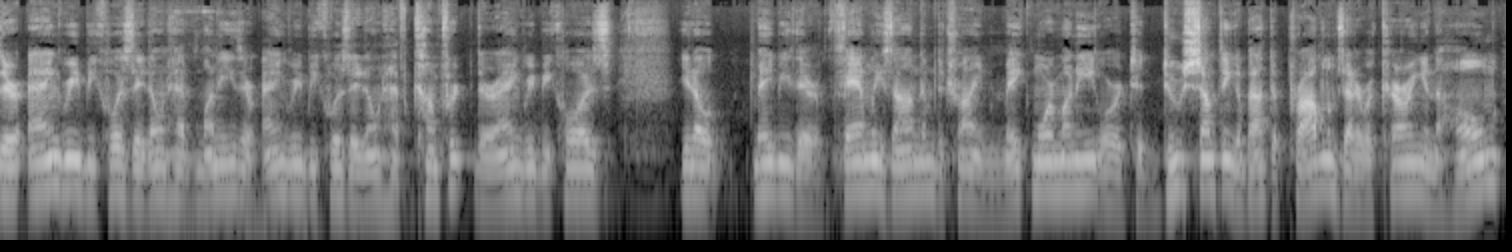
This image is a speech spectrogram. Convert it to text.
they're angry because they don't have money. They're angry because they don't have comfort. They're angry because, you know, maybe their family's on them to try and make more money or to do something about the problems that are occurring in the home.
